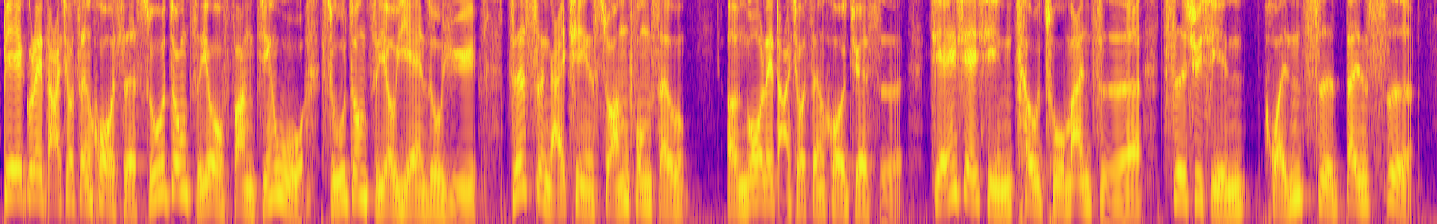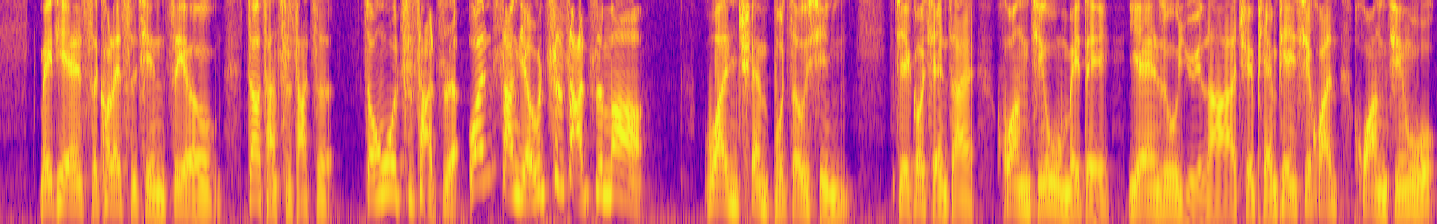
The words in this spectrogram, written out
别个的大学生活是书中自有黄金屋，书中自有颜如玉，知识爱情双丰收。而我的大学生活却是间歇性踌躇满志，持续性混吃等死。每天思考的事情只有早上吃啥子，中午吃啥子，晚上又吃啥子嘛，完全不走心。结果现在黄金屋没得，颜如玉啦，却偏偏喜欢黄金屋。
